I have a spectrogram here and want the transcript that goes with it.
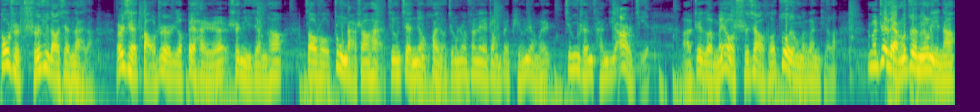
都是持续到现在的，而且导致这个被害人身体健康遭受重大伤害，经鉴定患有精神分裂症，被评定为精神残疾二级。啊，这个没有时效和作用的问题了。那么这两个罪名里呢，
